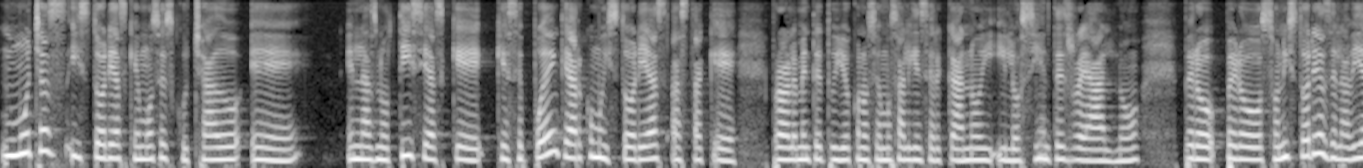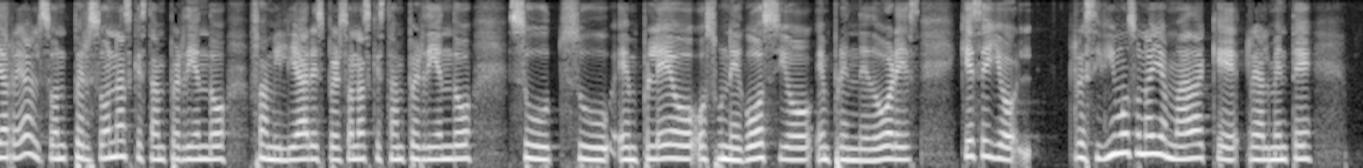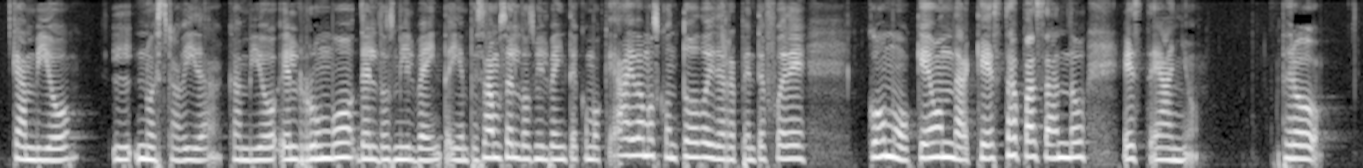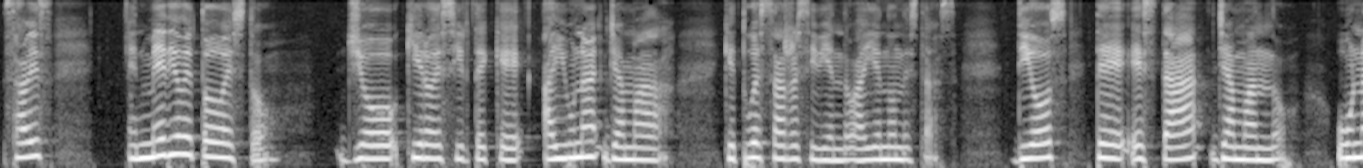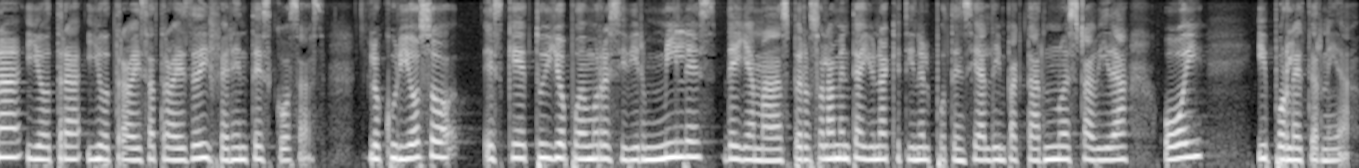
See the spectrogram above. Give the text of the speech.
Muchas historias que hemos escuchado eh, en las noticias que, que, se pueden quedar como historias hasta que probablemente tú y yo conocemos a alguien cercano y, lo sientes real, ¿no? Pero, pero son historias de la vida real, son personas que están perdiendo familiares, personas que están perdiendo su, su empleo o su negocio, emprendedores, qué sé yo. Recibimos una llamada que realmente cambió nuestra vida, cambió el rumbo del 2020 y empezamos el 2020 como que, ay, vamos con todo y de repente fue de, ¿cómo? ¿Qué onda? ¿Qué está pasando este año? Pero, ¿sabes? En medio de todo esto, yo quiero decirte que hay una llamada que tú estás recibiendo ahí en donde estás. Dios te está llamando una y otra y otra vez a través de diferentes cosas. Lo curioso es que tú y yo podemos recibir miles de llamadas, pero solamente hay una que tiene el potencial de impactar nuestra vida hoy y por la eternidad.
